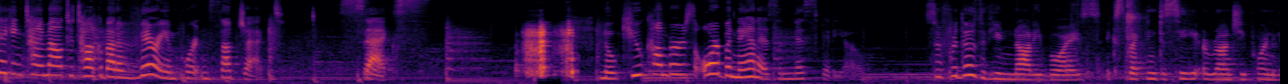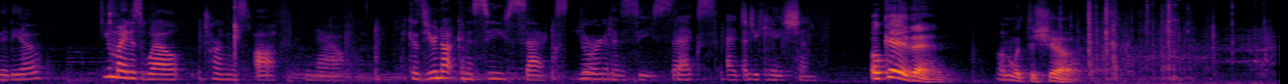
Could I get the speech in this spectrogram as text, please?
taking time out to talk about a very important subject sex. No cucumbers or bananas in this video. So for those of you naughty boys expecting to see a raunchy porn video, you might as well turn this off now. Because you're not gonna see sex. You're, gonna, see sex education. Okay then, on with the show.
